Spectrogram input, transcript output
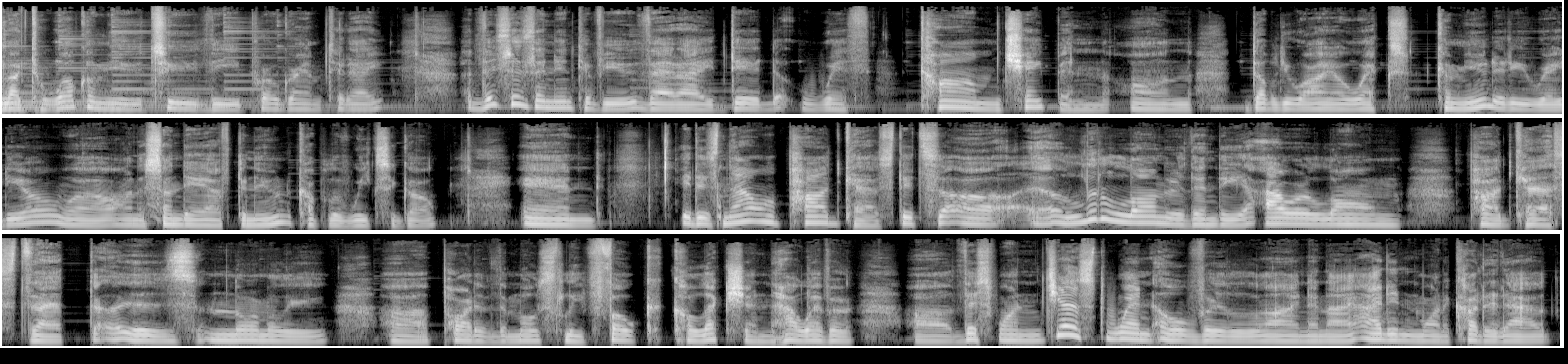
I'd like to welcome you to the program today. This is an interview that I did with Tom Chapin on WIOX Community Radio uh, on a Sunday afternoon a couple of weeks ago. And it is now a podcast. It's uh, a little longer than the hour long podcast that is normally uh, part of the mostly folk collection. However, uh, this one just went over the line and I, I didn't want to cut it out.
